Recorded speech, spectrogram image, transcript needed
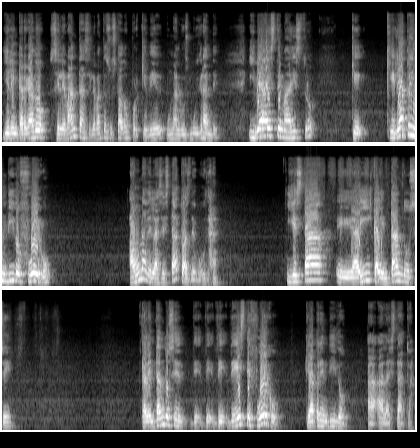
y el encargado se levanta, se levanta asustado porque ve una luz muy grande y ve a este maestro que, que le ha prendido fuego a una de las estatuas de Buda y está eh, ahí calentándose, calentándose de, este fuego que ha prendido a la estatua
